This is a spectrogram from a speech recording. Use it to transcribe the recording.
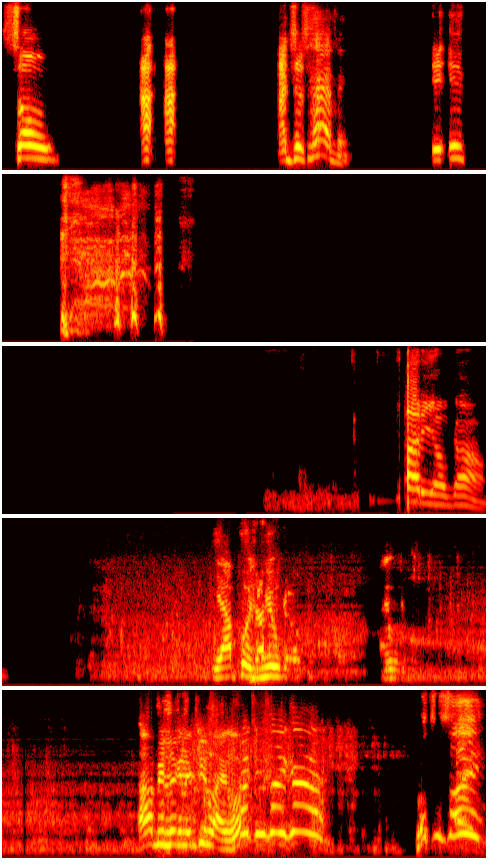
So I I, I just haven't. It, it audio gone. Yeah, I push mute. I'll be looking at you like, what you say, girl? What you say?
